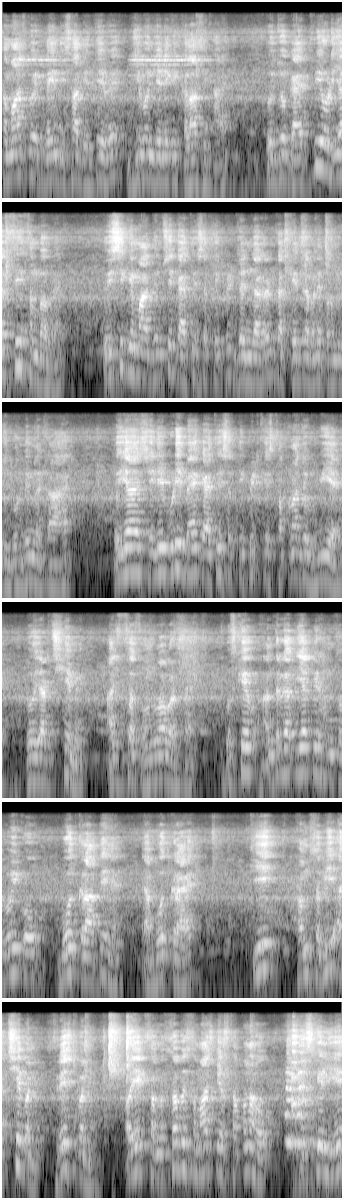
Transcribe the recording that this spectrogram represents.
समाज को एक नई दिशा देते हुए जीवन जीने की कला सिखाएँ। तो जो गायत्री और यज्ञ से ही संभव है तो इसी के माध्यम से गायत्री शक्तिपीठ जन जागरण का केंद्र बने पर मुझे गुरुदेव ने कहा है। तो यह सिलीगुड़ी में गायत्री शक्तिपीठ की स्थापना जो हुई है 2006 में, आज उसका सोलहवां वर्ष है। उसके अंतर्गत यह फिर हम सभी को बोध कराते हैं, या बोध कराए कि हम सभी अच्छे बने, श्रेष्ठ बने। और एक सभ्य समाज की स्थापना हो, इसके लिए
